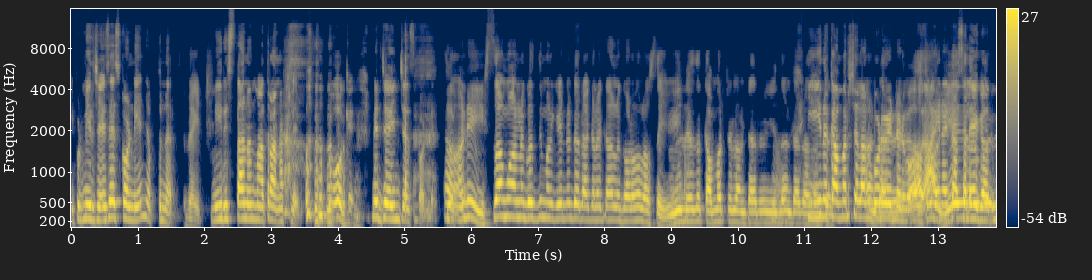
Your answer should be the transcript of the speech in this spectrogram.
ఇప్పుడు మీరు చేసేసుకోండి అని చెప్తున్నారు. రైట్ మీరు ఇస్తానని మాత్రం అనట్లేదు. ఓకే. మీరు చేయించేసుకోండి. అంటే ఇస్తాము అన్న కొద్దీ మనకి ఏంటంటే రకరకాల గొడవలు వస్తాయి. వీళ్ళు ఏదో కమర్షియల్ అంటారు అది ఈయన. కమర్షియల్ అని కూడా ఆయన అసలే కాదు.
